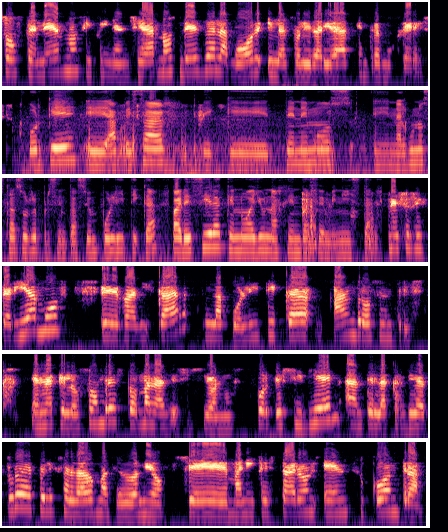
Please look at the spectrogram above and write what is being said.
sostenernos y financiarnos desde el amor y la solidaridad entre mujeres. Porque eh, a pesar de que tenemos en algunos casos representación política, pareciera que no hay una agenda feminista. Necesitaríamos erradicar la política androcentrista, en la que los hombres toman las decisiones. Porque si bien ante la candidatura de Félix Salgado Macedonio se manifestaron en su contra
